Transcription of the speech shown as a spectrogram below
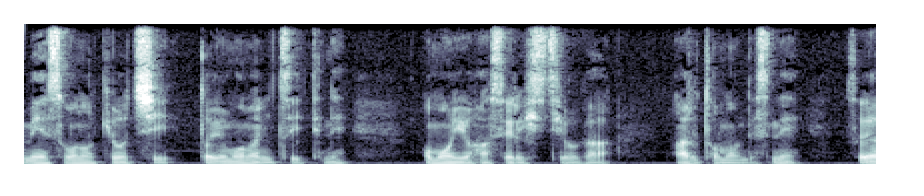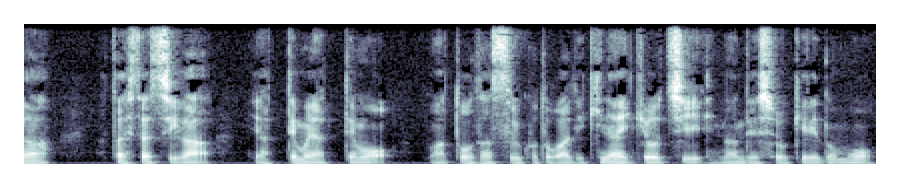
瞑想の境地というものについてね思いを馳せる必要があると思うんですね。それは私たちがやってもやってもまあ、到達することができない境地なんでしょうけれども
